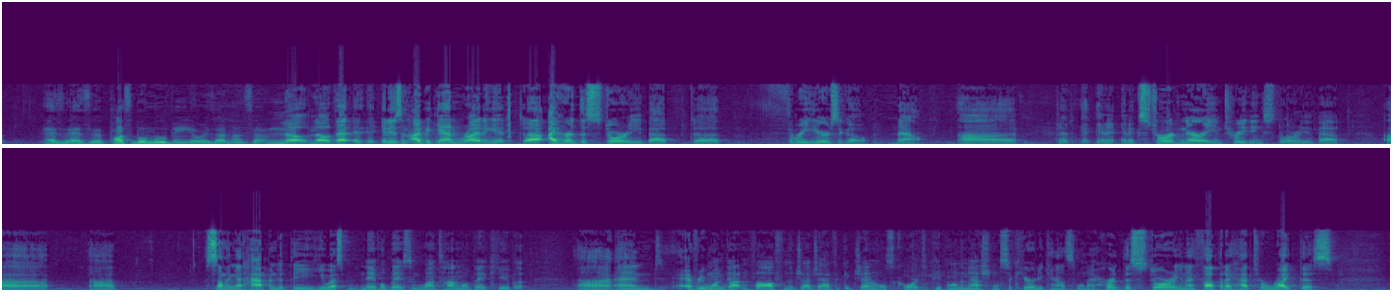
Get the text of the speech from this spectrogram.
as, as a possible movie, or is that not so? No, no, that it it isn't. I began writing it. Uh, I heard this story about uh, three years ago now. Uh, an, an extraordinary, intriguing story about uh, uh, something that happened at the U.S. naval base in Guantanamo Bay, Cuba. Uh, and everyone got involved from the Judge Advocate General's Court to people on the National Security Council. And I heard this story, and I thought that I had to write this.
